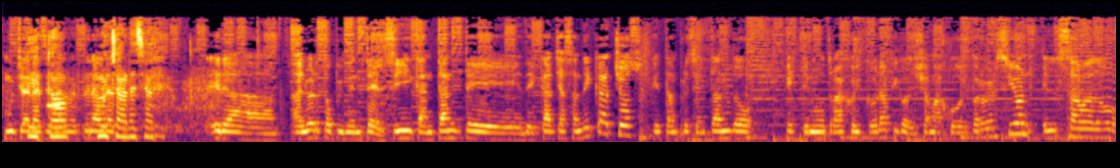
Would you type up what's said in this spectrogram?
Muchas gracias, Alberto, Muchas gracias era Alberto Pimentel, ¿sí? cantante de Cachas and de Cachos, que están presentando este nuevo trabajo discográfico que se llama Juego de Perversión el sábado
